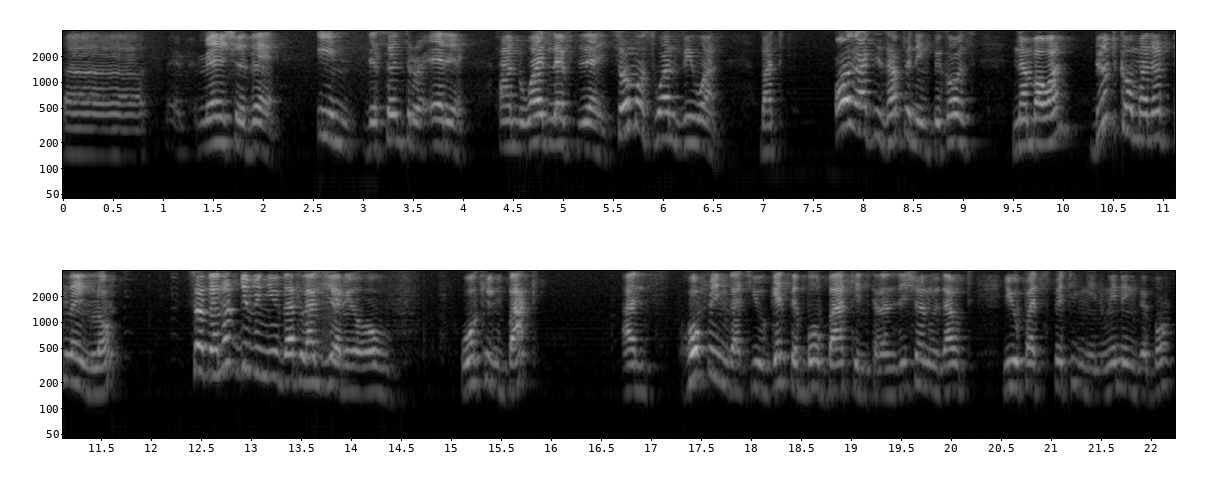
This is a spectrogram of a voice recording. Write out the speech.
uh, there in the central area and wide left there. It's almost 1v1. But all that is happening because, number one, Buildcon are not playing long. So they're not giving you that luxury of walking back and hoping that you get the ball back in transition without you participating in winning the ball.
